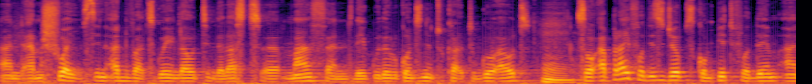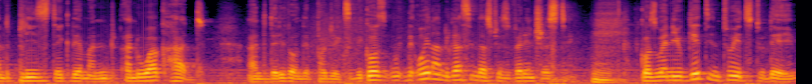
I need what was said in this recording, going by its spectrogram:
and I'm sure you've seen adverts going out in the last uh, month, and they, they will continue to, to go out. Mm. So apply for these jobs, compete for them, and please take them and, and work hard and deliver on the projects. Because the oil and gas industry is very interesting. Mm. Because when you get into it today,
